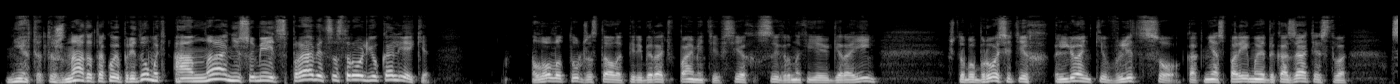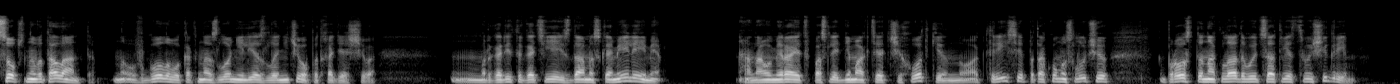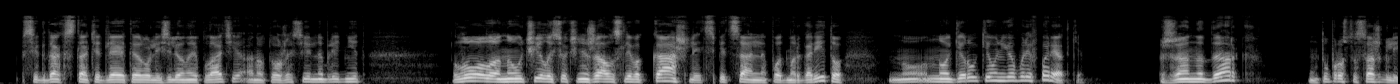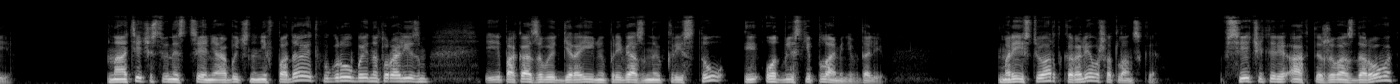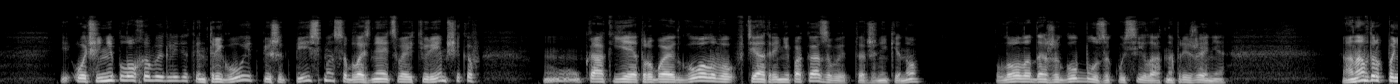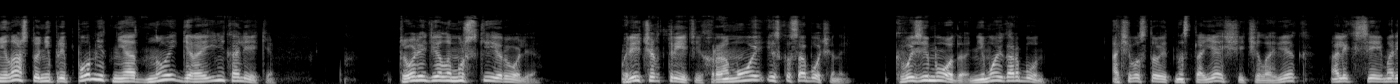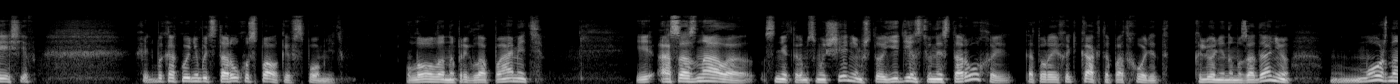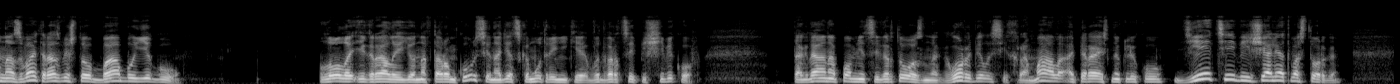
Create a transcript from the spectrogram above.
Нет, это же надо такое придумать, а она не сумеет справиться с ролью калеки. Лола тут же стала перебирать в памяти всех сыгранных ею героинь, чтобы бросить их Леньке в лицо, как неоспоримое доказательство собственного таланта. Но в голову, как назло, не лезло ничего подходящего — Маргарита Готье из «Дамы с камелиями». Она умирает в последнем акте от чехотки, но актрисе по такому случаю просто накладывают соответствующий грим. Всегда, кстати, для этой роли зеленое платье, оно тоже сильно бледнит. Лола научилась очень жалостливо кашлять специально под Маргариту, но ноги-руки у нее были в порядке. Жанна Д'Арк, ну, ту просто сожгли. На отечественной сцене обычно не впадают в грубый натурализм, и показывают героиню, привязанную к кресту, и отблески пламени вдали. Мария Стюарт — королева шотландская. Все четыре акта жива-здорова и очень неплохо выглядит, интригует, пишет письма, соблазняет своих тюремщиков. Как ей отрубают голову, в театре не показывают, это же не кино. Лола даже губу закусила от напряжения. Она вдруг поняла, что не припомнит ни одной героини калеки. То ли дело мужские роли, Ричард Третий, хромой и скособоченный. Квазимода, немой горбун. А чего стоит настоящий человек, Алексей Моресьев? Хоть бы какую-нибудь старуху с палкой вспомнить. Лола напрягла память и осознала с некоторым смущением, что единственной старухой, которая хоть как-то подходит к Лениному заданию, можно назвать разве что Бабу-Ягу. Лола играла ее на втором курсе на детском утреннике во дворце пищевиков — Тогда она, помнится, виртуозно горбилась и хромала, опираясь на клюку. Дети визжали от восторга.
